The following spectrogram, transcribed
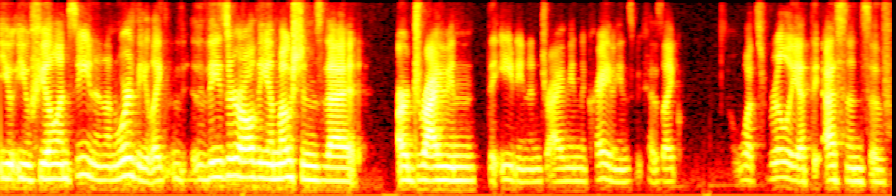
you you feel unseen and unworthy. Like th- these are all the emotions that are driving the eating and driving the cravings because like what's really at the essence of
